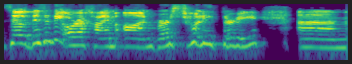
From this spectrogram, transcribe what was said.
so this is the Or HaChaim on verse 23, um,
